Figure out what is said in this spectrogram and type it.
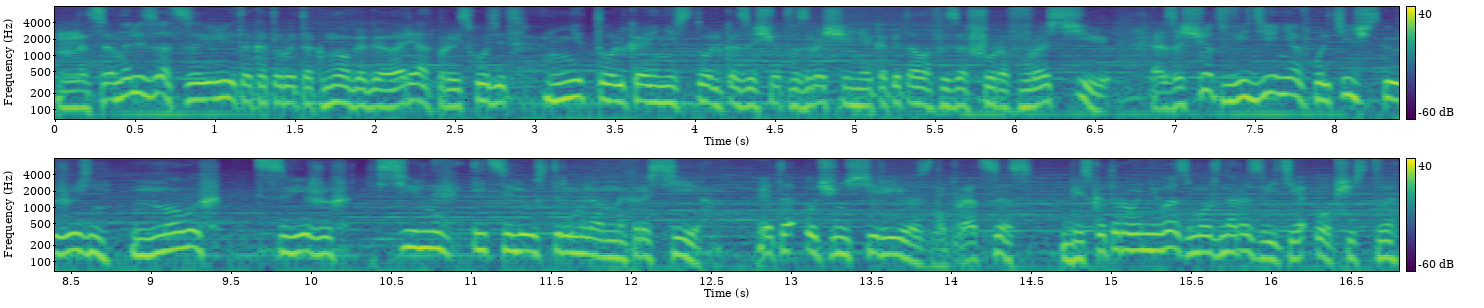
Национализация элит, о которой так много говорят, происходит не только и не столько за счет возвращения капиталов из офшоров в Россию, а за счет введения в политическую жизнь новых, свежих, сильных и целеустремленных россиян. Это очень серьезный процесс, без которого невозможно развитие общества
